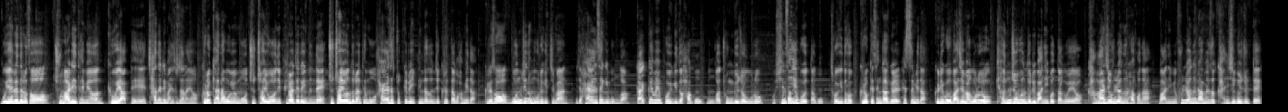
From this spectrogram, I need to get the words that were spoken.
뭐 예를 들어서 주말이 되면 교회 앞에 차들이 많이 서잖아요. 그렇게 하다 보면 뭐 주차 요원이 필요할 때도 있는데 주차 요원들한테 뭐 하얀색 조끼를 입힌다든지 그랬다고 합니다. 그래서 뭔지는 모르겠지만 이제 하얀색이 뭔가 깔끔해 보이기도 하고 뭔가 종교적으로 뭐 신성해 보였다고 저희도 그렇게 생각을 했습니다. 그리고 마지막으로 견주분들이 많이 입었다고 해요. 강아지 훈련을 하거나 뭐 아니면 훈련을 하면서 간식을 줄 때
